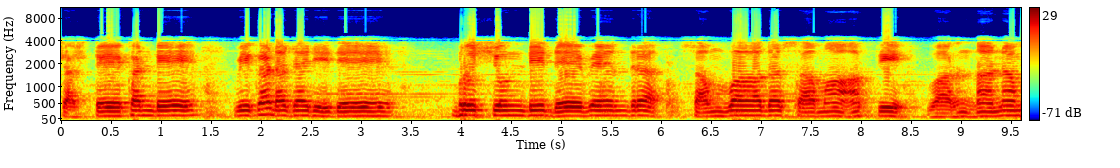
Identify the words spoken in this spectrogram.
षष्ठे खण्डे विकटचरिते भृशुण्डिदेवेन्द्रसंवादसमाप्तिवर्णनं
